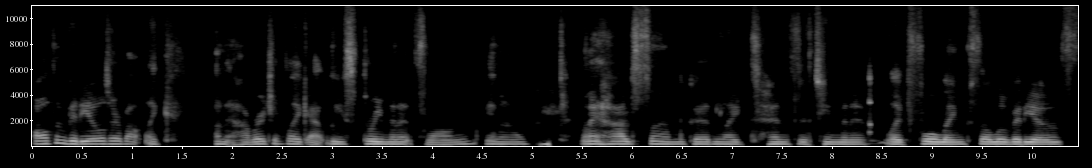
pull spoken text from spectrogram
all the videos are about like an average of like at least three minutes long, you know. And I have some good like 10, 15 minute like full length solo videos.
